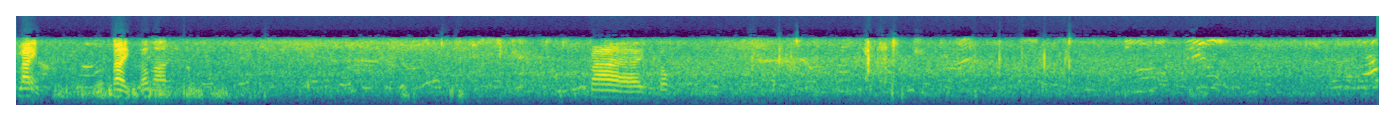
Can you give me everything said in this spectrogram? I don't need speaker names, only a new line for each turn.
Fly. Fly, come on. Bye. Come.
